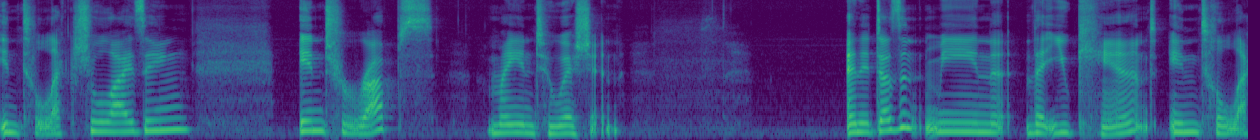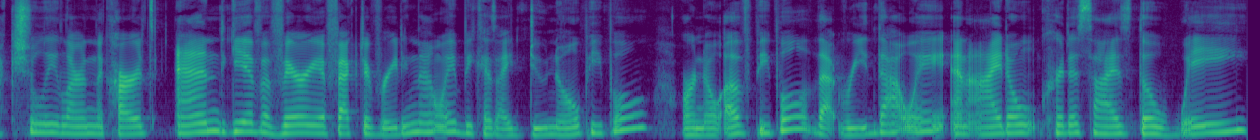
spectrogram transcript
intellectualizing, interrupts my intuition And it doesn't mean that you can't intellectually learn the cards and give a very effective reading that way because I do know people or know of people that read that way. And I don't criticize the way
